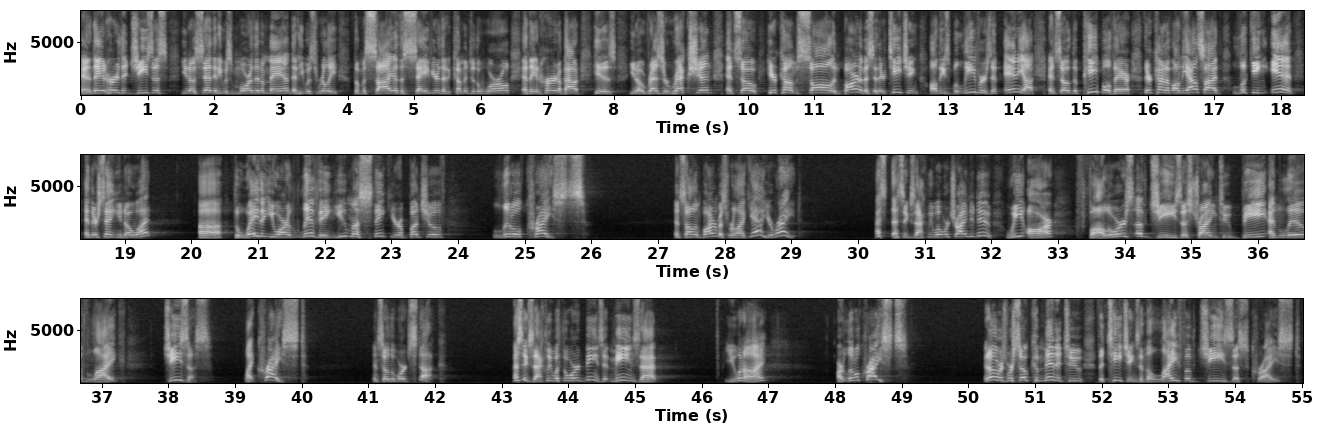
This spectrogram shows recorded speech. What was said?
and they had heard that Jesus, you know, said that he was more than a man, that he was really the Messiah, the Savior that had come into the world. And they had heard about his, you know, resurrection. And so here comes Saul and Barnabas, and they're teaching all these believers at Antioch. And so the people there, they're kind of on the outside looking in, and they're saying, you know what? Uh, the way that you are living, you must think you're a bunch of little Christs. And Saul and Barnabas were like, yeah, you're right. That's, that's exactly what we're trying to do. We are followers of Jesus trying to be and live like Jesus, like Christ. And so the word stuck. That's exactly what the word means. It means that you and I are little Christs. In other words, we're so committed to the teachings and the life of Jesus Christ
